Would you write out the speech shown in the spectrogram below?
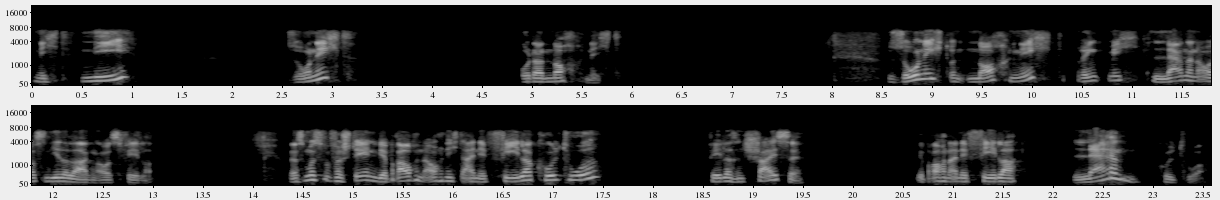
nicht nie, so nicht oder noch nicht. So nicht und noch nicht bringt mich Lernen aus Niederlagen, aus Fehlern. Das muss man verstehen. Wir brauchen auch nicht eine Fehlerkultur. Fehler sind scheiße. Wir brauchen eine Fehlerlernkultur. Kultur.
